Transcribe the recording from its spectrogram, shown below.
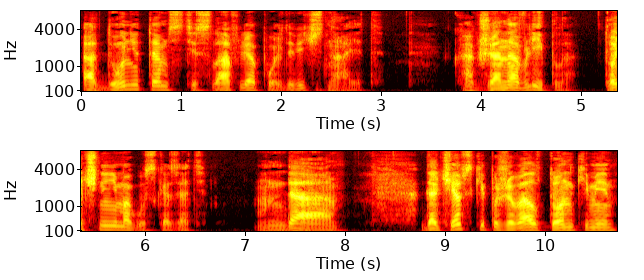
а Дуня-то Мстислав Леопольдович знает. Как же она влипла? Точно не могу сказать. Да. Дальчевский пожевал тонкими,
